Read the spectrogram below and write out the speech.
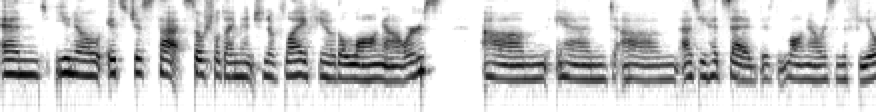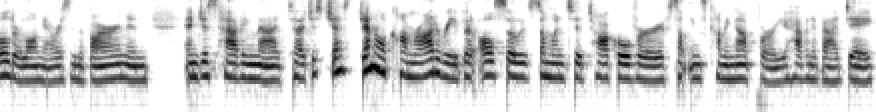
and you know, it's just that social dimension of life. You know, the long hours um, and um, as you had said, there's long hours in the field or long hours in the barn, and and just having that uh, just just general camaraderie, but also someone to talk over if something's coming up or you're having a bad day.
